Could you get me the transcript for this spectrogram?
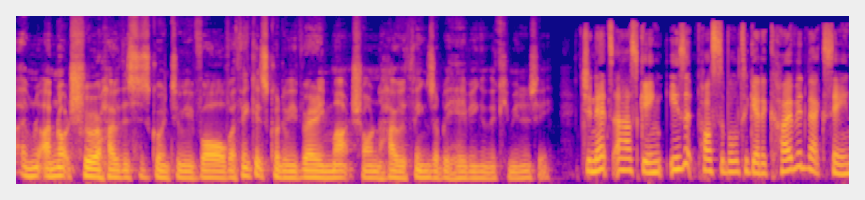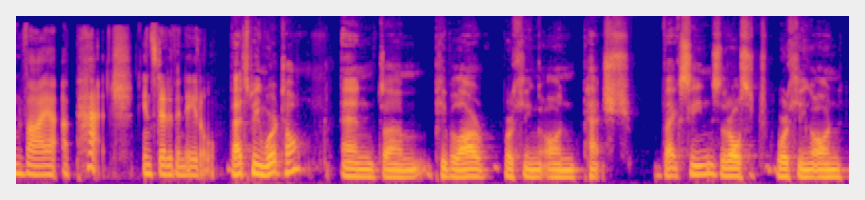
I'm, I'm not sure how this is going to evolve. I think it's going to be very much on how things are behaving in the community. Jeanette's asking Is it possible to get a COVID vaccine via a patch instead of a needle? That's being worked on, and um, people are working on patch vaccines. They're also working on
